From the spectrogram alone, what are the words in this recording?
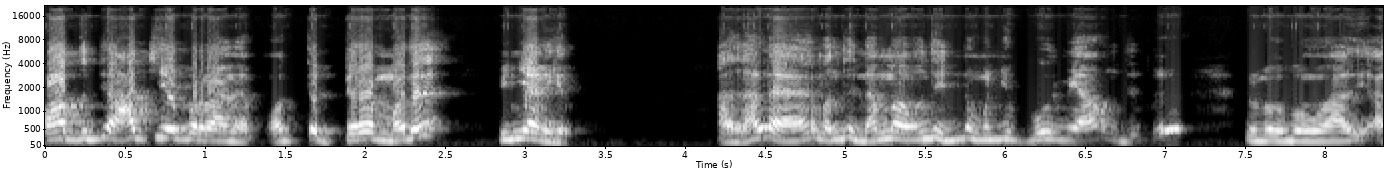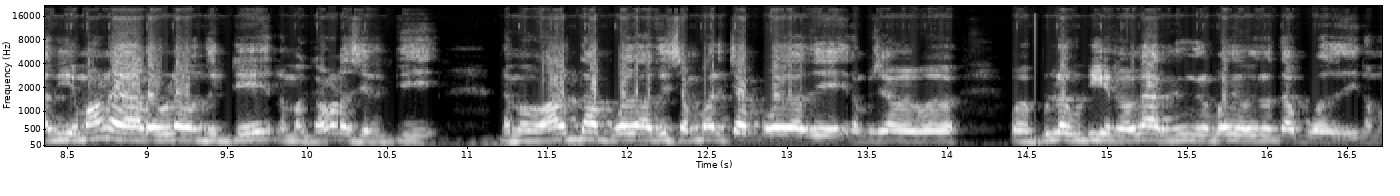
பார்த்துட்டு ஆச்சரியப்படுறாங்க. மொத்த பிற மத விஞ்ஞானிகள். அதனால வந்து நம்ம வந்து இன்னும் கொஞ்சம் கூர்மையாக வந்துட்டு அதிகமான அளவில் வந்துட்டு நம்ம கவனம் செலுத்தி நம்ம வாழ்ந்தா போதாது சம்பாரிச்சா போதாது நம்ம ச- பிள்ளை குட்டிகள் நல்லா இருக்குங்கிற மாதிரி இருந்தால் போதாது. நம்ம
